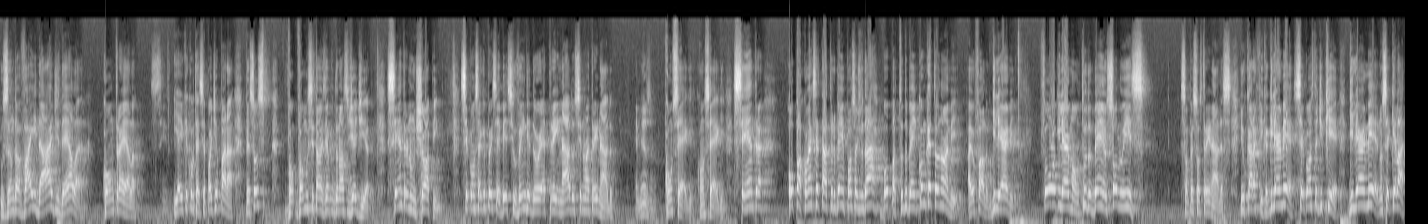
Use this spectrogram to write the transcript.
usando a vaidade dela contra ela. Sim. E aí o que acontece? Você pode reparar, pessoas. Vamos citar um exemplo do nosso dia a dia. Você entra num shopping, você consegue perceber se o vendedor é treinado ou se não é treinado. É mesmo? Consegue, consegue. Você entra. Opa, como é que você tá? Tudo bem? Posso ajudar? Opa, tudo bem. Como que é teu nome? Aí eu falo, Guilherme. Ô, Guilhermão, tudo bem? Eu sou o Luiz são pessoas treinadas. E o cara fica, Guilherme, você gosta de quê? Guilherme, não sei o que lá.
